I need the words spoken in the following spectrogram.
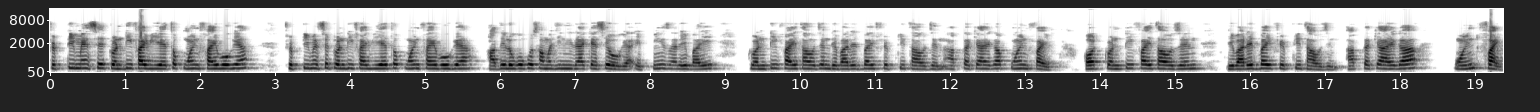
फिफ्टी में से ट्वेंटी फाइव ये है तो पॉइंट फाइव हो गया फिफ्टी में से ट्वेंटी फाइव ये है तो पॉइंट फाइव हो गया आधे लोगों को समझ ही नहीं रहा कैसे हो गया इट मीन्स अरे भाई twenty five thousand divided by fifty thousand आपका क्या आएगा पॉइंट फाइव और twenty five thousand divided by fifty thousand आपका क्या आएगा पॉइंट फाइव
